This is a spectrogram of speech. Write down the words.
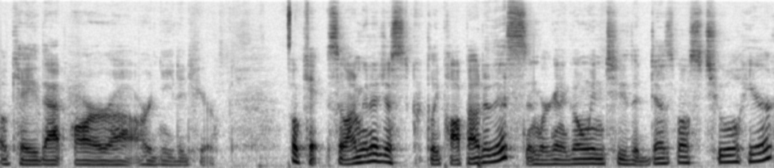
okay, that are, uh, are needed here. Okay, so I'm going to just quickly pop out of this, and we're going to go into the Desmos tool here.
